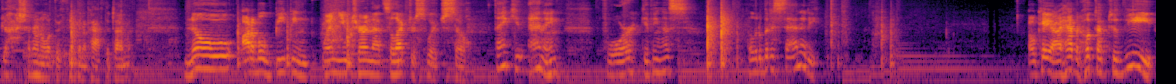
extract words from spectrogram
gosh, I don't know what they're thinking of half the time. No audible beeping when you turn that selector switch, so thank you, Aneng for giving us a little bit of sanity. Okay, I have it hooked up to the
